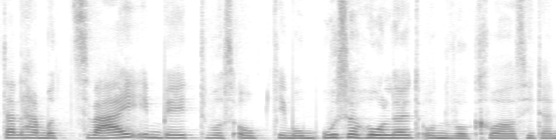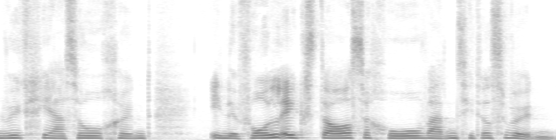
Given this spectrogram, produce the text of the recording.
dann haben wir zwei im Bett, die das Optimum rausholen und wo quasi dann wirklich auch so können in eine Vollekstase kommen, wenn sie das wollen.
